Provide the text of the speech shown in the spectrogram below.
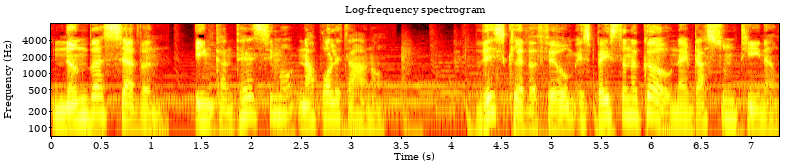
Number 7 Incantesimo Napoletano. This clever film is based on a girl named Assuntina,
